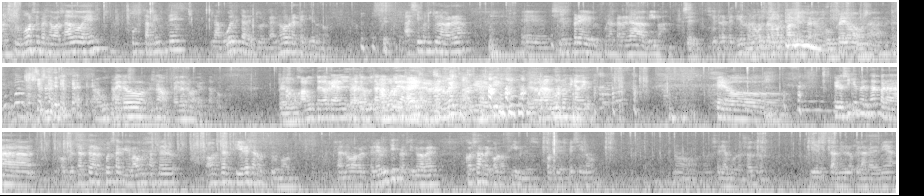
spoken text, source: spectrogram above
Nuestro humor siempre se ha basado en justamente la vuelta de tuerca, no repetirnos. Así hemos hecho una carrera, eh, siempre una carrera viva, Sí. sin No repetirnos. me gusta el amor fácil, pero algún pedo vamos a... Algún No, pedo, no, no, pedo no va a haber tampoco. Pedo, A lo mejor algún pedo real en el patio no butaca puede haber, pero no nuestro, quiero decir. Pero por algún nominado. Pero, pero sí que es verdad para completarte la respuesta que vamos a hacer, vamos a ser fieles a nuestro humor. O sea, no va a haber celebrity, pero sí que va a haber cosas reconocibles, porque es que si no, no, no seríamos nosotros. Y es también lo que la academia,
